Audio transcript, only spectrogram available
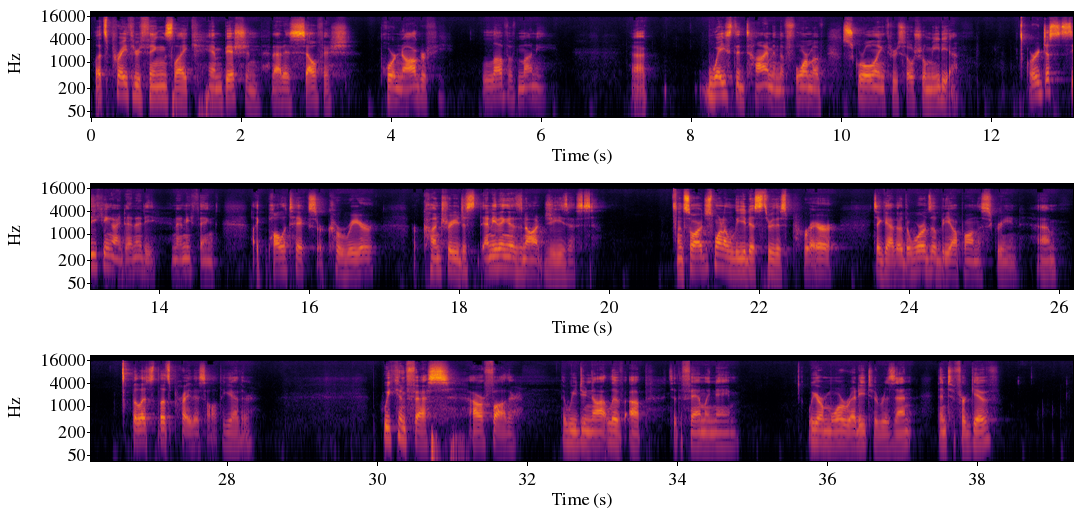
Let's pray through things like ambition, that is selfish, pornography, love of money, uh, wasted time in the form of scrolling through social media or just seeking identity in anything like politics or career or country, just anything that is not Jesus. And so I just want to lead us through this prayer together. The words will be up on the screen. Um, but let's, let's pray this all together. We confess, our Father, that we do not live up to the family name. We are more ready to resent than to forgive.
